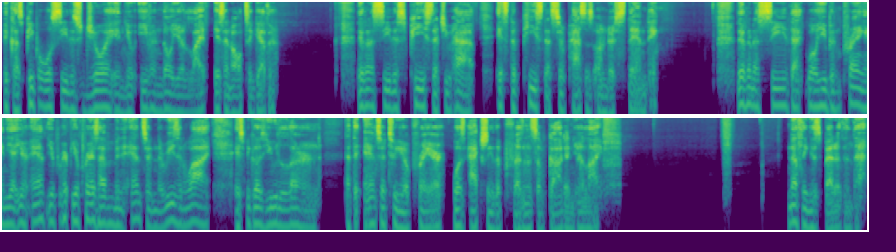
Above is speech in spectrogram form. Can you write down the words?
Because people will see this joy in you, even though your life isn't all together. They're going to see this peace that you have. It's the peace that surpasses understanding. They're going to see that, well, you've been praying and yet your, your, your prayers haven't been answered. And the reason why is because you learned that the answer to your prayer was actually the presence of God in your life. Nothing is better than that.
